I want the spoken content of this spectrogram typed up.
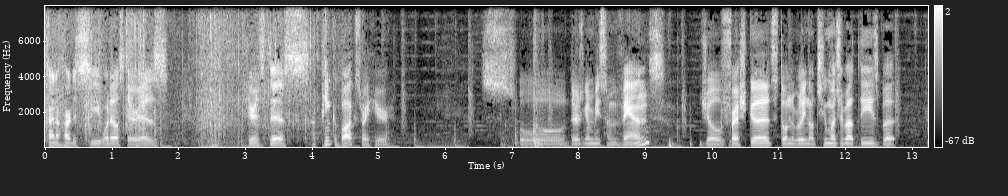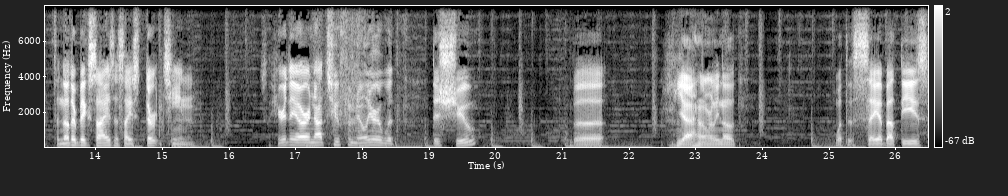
kind of hard to see what else there is. Here's this, a pink box right here. So there's gonna be some Vans, Joe Fresh Goods. Don't really know too much about these, but it's another big size, a size 13. So here they are, not too familiar with this shoe, but yeah, I don't really know what to say about these.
